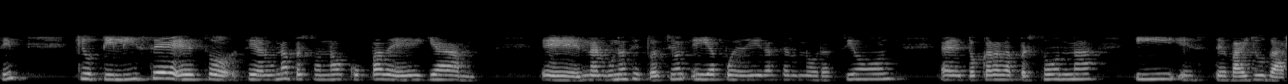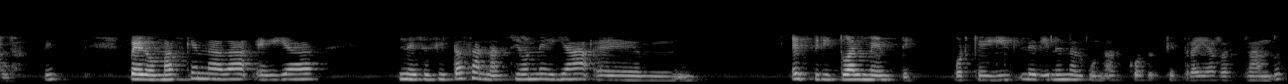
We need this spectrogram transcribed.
¿sí? Que utilice eso, si alguna persona ocupa de ella eh, en alguna situación, ella puede ir a hacer una oración, eh, tocar a la persona y este va a ayudarla, ¿sí? Pero más que nada ella necesita sanación ella eh, espiritualmente, porque ahí le vienen algunas cosas que trae arrastrando,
